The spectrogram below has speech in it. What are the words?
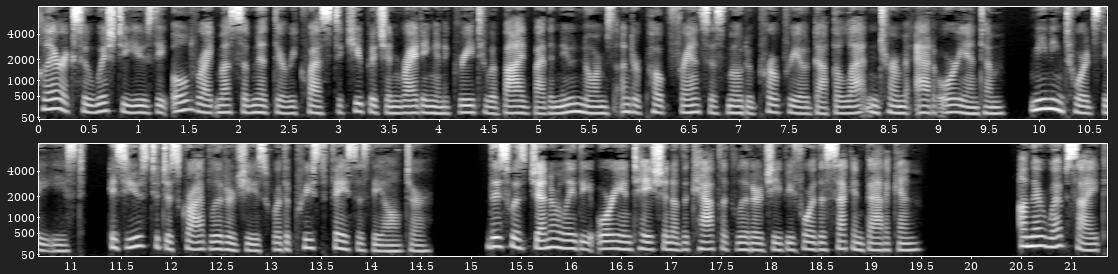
Clerics who wish to use the old rite must submit their requests to Cupich in writing and agree to abide by the new norms under Pope Francis motu proprio. The Latin term ad orientem, meaning towards the east, is used to describe liturgies where the priest faces the altar. This was generally the orientation of the Catholic liturgy before the Second Vatican. On their website,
